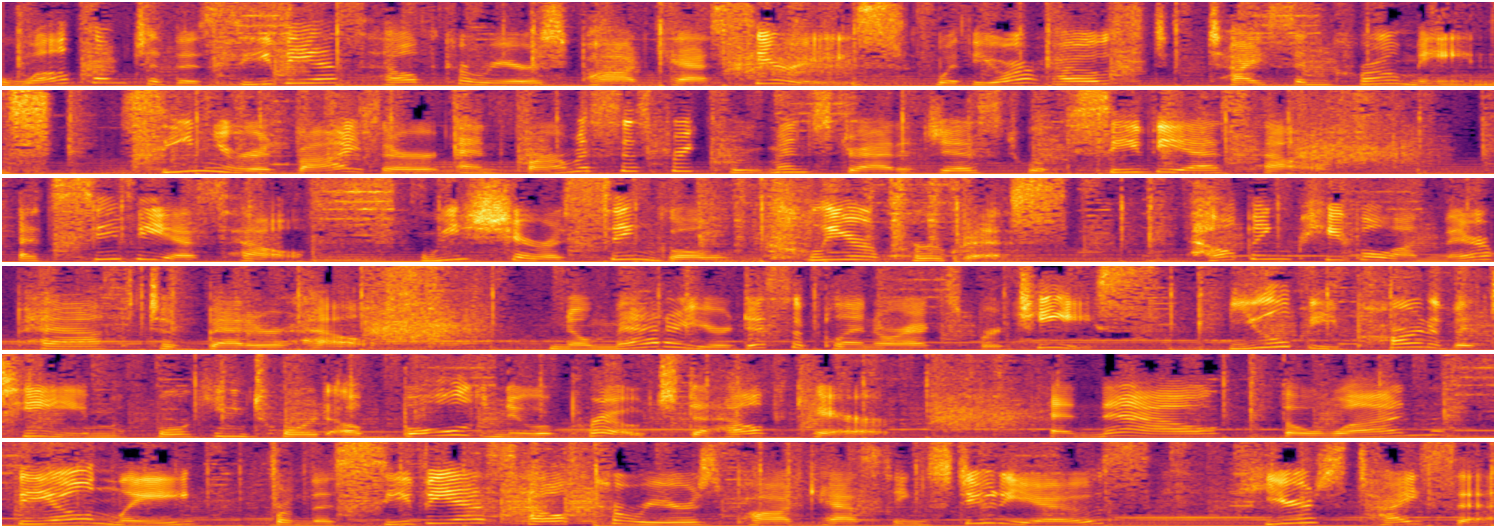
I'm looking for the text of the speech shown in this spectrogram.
Welcome to the CVS Health Careers podcast series with your host, Tyson Cromines, Senior Advisor and Pharmacist Recruitment Strategist with CVS Health. At CVS Health, we share a single, clear purpose helping people on their path to better health. No matter your discipline or expertise, you'll be part of a team working toward a bold new approach to healthcare. And now, the one, the only, from the CVS Health Careers Podcasting Studios, here's Tyson.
